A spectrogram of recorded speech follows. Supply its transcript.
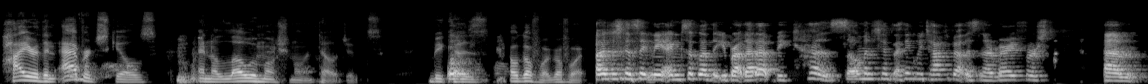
higher than average skills and a low emotional intelligence. Because oh, go for it, go for it. I was just going to say, Nate, I'm so glad that you brought that up because so many times, I think we talked about this in our very first um,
